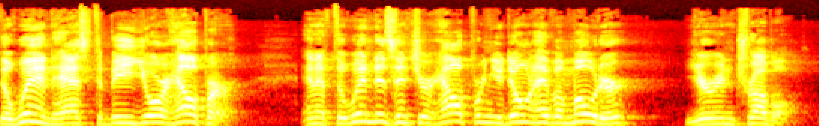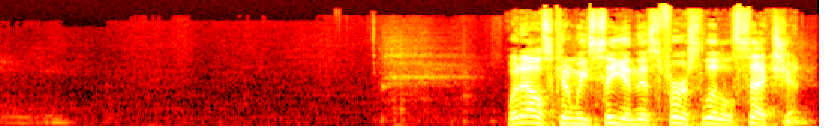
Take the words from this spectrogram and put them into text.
The wind has to be your helper. And if the wind isn't your helper and you don't have a motor, you're in trouble. What else can we see in this first little section?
